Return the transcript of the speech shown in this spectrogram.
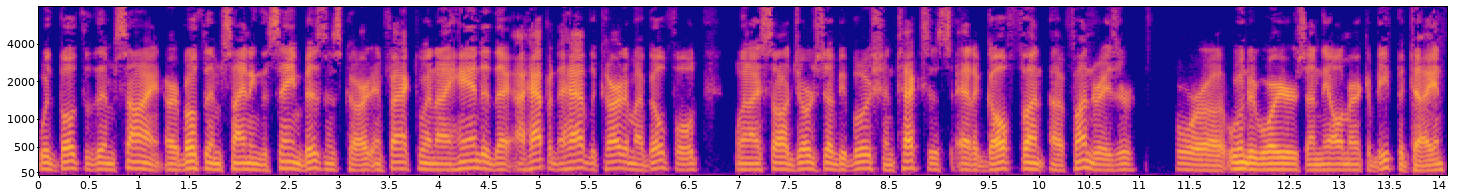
with both of them sign or both of them signing the same business card. In fact, when I handed that, I happened to have the card in my billfold when I saw George W. Bush in Texas at a golf fund, uh, fundraiser for uh, Wounded Warriors and the All American Beef Battalion.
